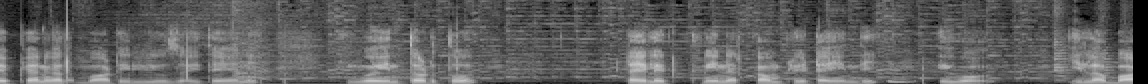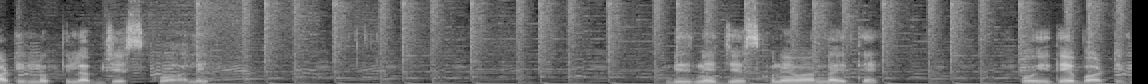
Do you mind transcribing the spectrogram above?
చెప్పాను కదా బాటిల్ యూజ్ అవుతాయని ఇగో ఇంతటితో టాయిలెట్ క్లీనర్ కంప్లీట్ అయింది. ఇగో ఇలా బాటిల్లో ఫిలప్ చేసుకోవాలి. బిజినెస్ చేసుకునే వాళ్ళైతే ఓ ఇదే బాటిల్.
